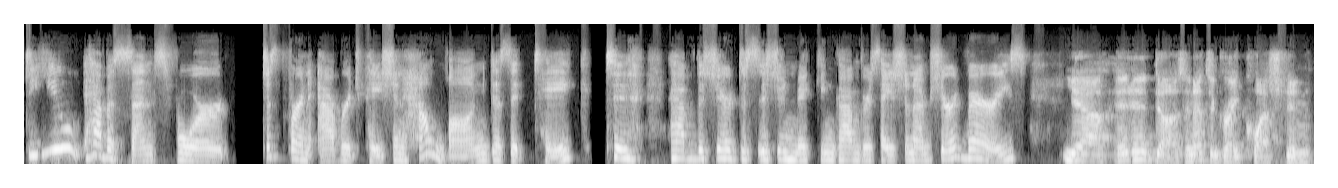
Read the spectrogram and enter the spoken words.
Do you have a sense for just for an average patient, how long does it take to have the shared decision making conversation? I'm sure it varies. Yeah, and it does. And that's a great question.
